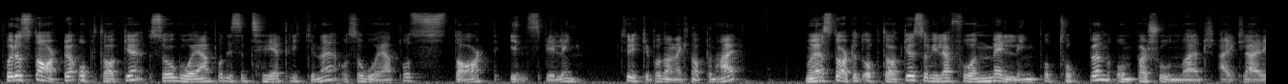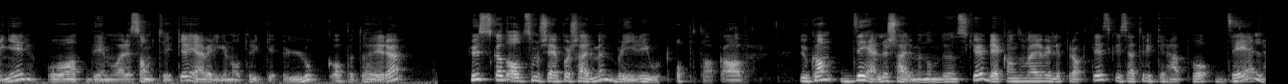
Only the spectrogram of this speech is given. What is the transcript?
For å starte opptaket så går jeg på disse tre prikkene, og så går jeg på Start innspilling. Trykker på denne knappen her. Når jeg startet opptaket så vil jeg få en melding på toppen om personverdserklæringer, og at det må være samtykke. Jeg velger nå å trykke lukk oppe til høyre. Husk at alt som skjer på skjermen blir det gjort opptak av. Du kan dele skjermen om du ønsker. Det kan være veldig praktisk hvis jeg trykker her på del.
